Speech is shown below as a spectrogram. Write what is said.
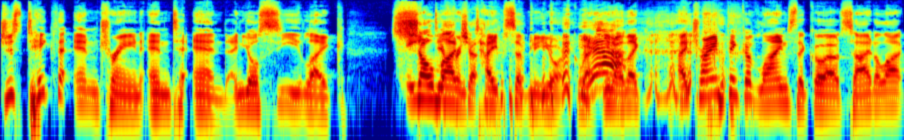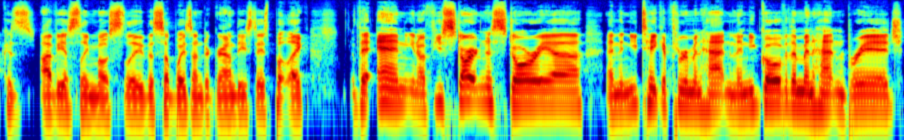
just take the N train end to end and you'll see like So different much- types of New York right you know like I try and think of lines that go outside a lot cuz obviously mostly the subway's underground these days but like the end, you know if you start in Astoria and then you take it through Manhattan and then you go over the Manhattan Bridge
